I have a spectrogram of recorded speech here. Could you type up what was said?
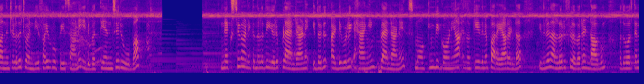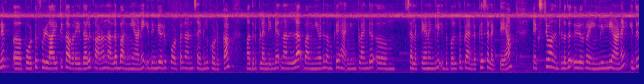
വന്നിട്ടുള്ളത് ട്വന്റി ഫൈവ് റുപ്പീസാണ് ഇരുപത്തിയഞ്ച് രൂപ. നെക്സ്റ്റ് കാണിക്കുന്നുള്ളത് ഈ ഒരു പ്ലാന്റ് ആണ്. ഇതൊരു അടിപൊളി ഹാങ്ങിങ് പ്ലാന്റ് ആണ്. സ്മോക്കിംഗ് ബിഗോണിയ എന്നൊക്കെ ഇതിനെ പറയാറുണ്ട്. ഇതിന് നല്ലൊരു ഫ്ലവർ ഉണ്ടാകും. അതുപോലെ തന്നെ പോട്ട് ഫുള്ളായിട്ട് കവർ ചെയ്താൽ കാണാൻ നല്ല ഭംഗിയാണ്. ഇതിന്റെ ഒരു ഫോട്ടോ ഞാൻ സൈഡിൽ കൊടുക്കാം. മദർ പ്ലാന്റിന്റെ നല്ല ഭംഗിയോടെ നമുക്ക് ഹാങ്ങിങ് പ്ലാന്റ് സെലക്ട് ചെയ്യണമെങ്കിൽ ഇതുപോലത്തെ പ്ലാന്റ് ഒക്കെ സെലക്ട് ചെയ്യാം. നെക്സ്റ്റ് വന്നിട്ടുള്ളത് ഒരു റെയിൻ ലില്ലിയാണ് ഇത്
